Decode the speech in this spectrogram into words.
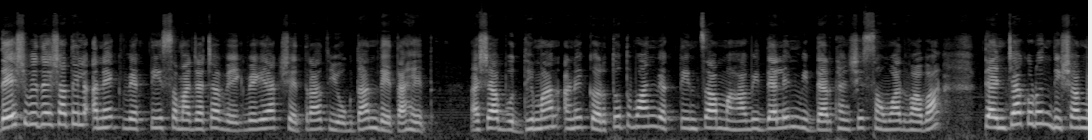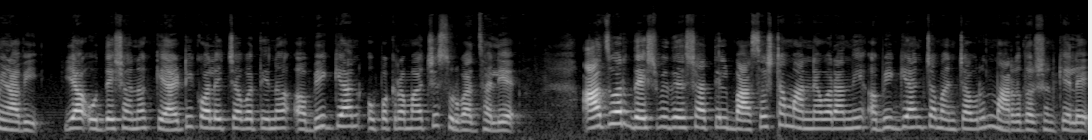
देशविदेशातील अनेक व्यक्ती समाजाच्या वेगवेगळ्या क्षेत्रात योगदान देत आहेत. अशा बुद्धिमान आणि कर्तृत्ववान व्यक्तींचा महाविद्यालयीन विद्यार्थ्यांशी संवाद व्हावा त्यांच्याकडून दिशा मिळावी या उद्देशानं के आय टी कॉलेजच्या वतीनं अभिज्ञान उपक्रमाची सुरुवात झाली आहे. आजवर देशविदेशातील बासष्ट मान्यवरांनी अभिज्ञानच्या मंचावरून मार्गदर्शन केले.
